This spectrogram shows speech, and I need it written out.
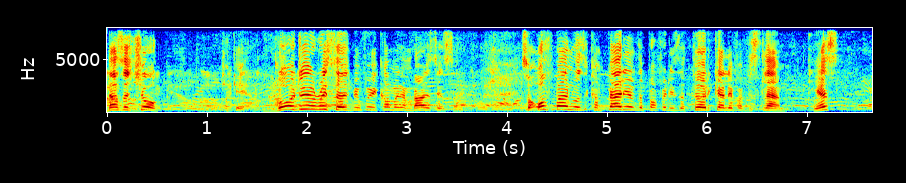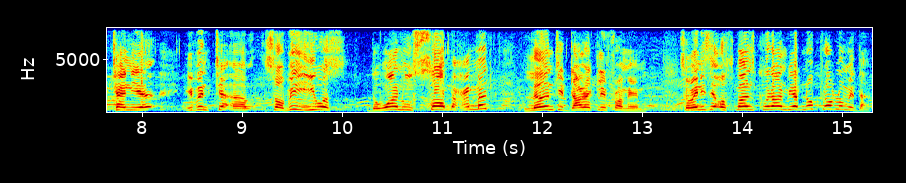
That's a joke. Okay, go do your research before you come and embarrass yourself. So Uthman was a companion of the Prophet. He's the third caliph of Islam. Yes, ten years, even uh, so. We, he was the one who saw Muhammad, learned it directly from him. So when he say Uthman's Quran, we have no problem with that,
